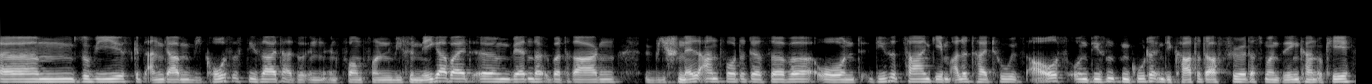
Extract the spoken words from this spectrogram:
Ähm, sowie es gibt Angaben, wie groß ist die Seite, also in, in Form von wie viel Megabyte ähm, werden da übertragen, wie schnell antwortet der Server und diese Zahlen geben alle drei Tools aus und die sind ein guter Indikator dafür, dass man sehen kann, okay,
